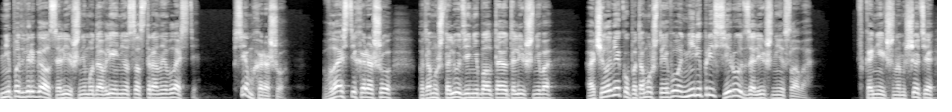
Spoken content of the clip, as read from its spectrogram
не подвергался лишнему давлению со стороны власти. Всем хорошо. Власти хорошо, потому что люди не болтают лишнего, а человеку, потому что его не репрессируют за лишние слова. В конечном счете,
